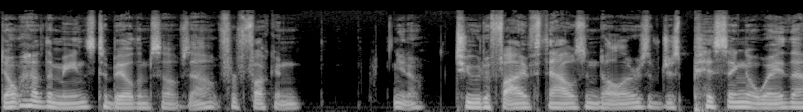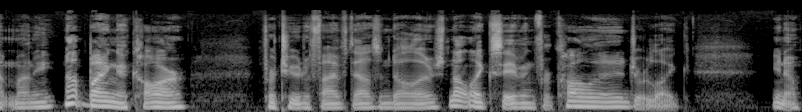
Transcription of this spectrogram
don't have the means to bail themselves out for fucking, you know, two to five thousand dollars of just pissing away that money, not buying a car for two to five thousand dollars, not like saving for college or like, you know,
